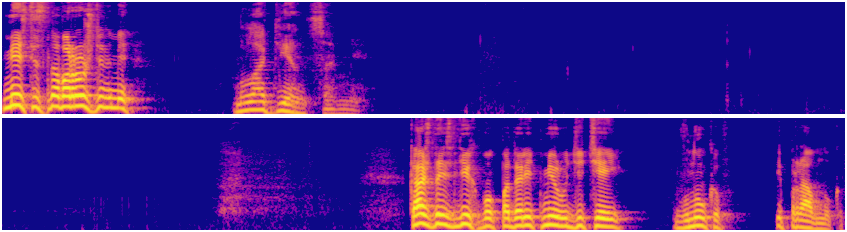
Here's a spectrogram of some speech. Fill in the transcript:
вместе с новорожденными младенцами. Каждый из них мог подарить миру детей, внуков и правнуков.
